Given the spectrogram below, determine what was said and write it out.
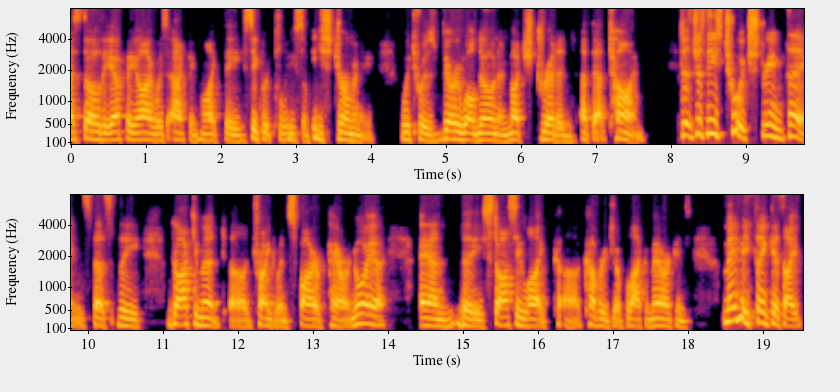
as though the FBI was acting like the secret police of East Germany, which was very well known and much dreaded at that time just these two extreme things. That's the document uh, trying to inspire paranoia and the Stasi-like uh, coverage of Black Americans made me think as I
